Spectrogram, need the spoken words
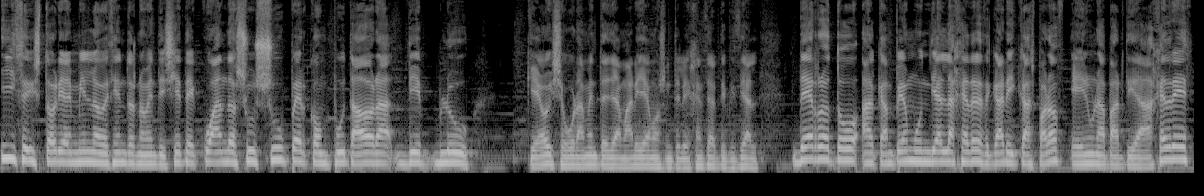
Hizo historia en 1997 cuando su supercomputadora Deep Blue que hoy seguramente llamaríamos inteligencia artificial, derrotó al campeón mundial de ajedrez Gary Kasparov en una partida de ajedrez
